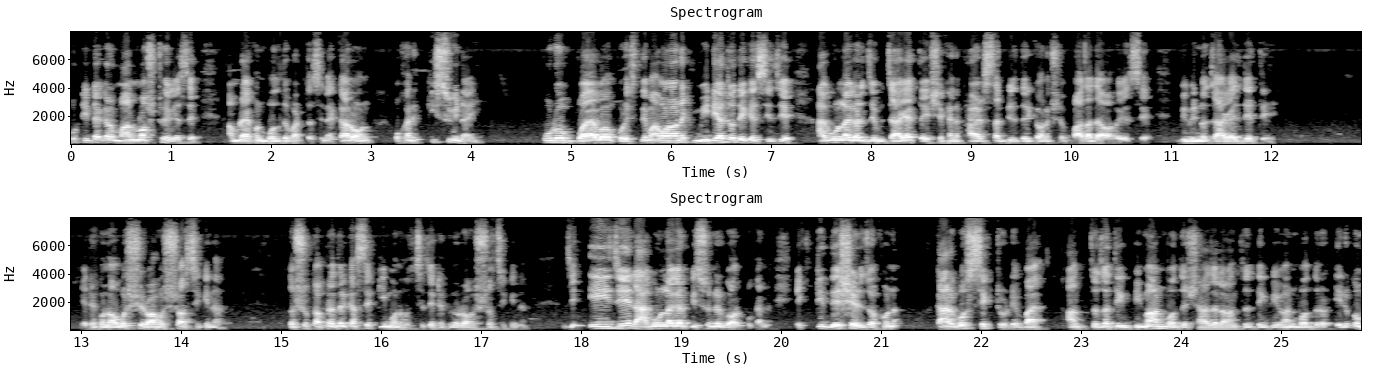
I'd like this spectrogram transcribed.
কোটি টাকার মাল নষ্ট হয়ে গেছে আমরা এখন বলতে পারতেছি না। কারণ ওখানে কিছুই নাই। পুরো ভয়াবহ পরিস্থিতি। আমরা অনেক মিডিয়াতেও দেখেছি যে আগুন লাগার যে জায়গাতে সেখানে ফায়ার সার্ভিসদেরকে অনেক সময় বাধা দেওয়া হয়েছে বিভিন্ন জায়গায় যেতে। এটা কোনো অবশ্যই রহস্য আছে কিনা? দর্শক, আপনাদের কাছে কি মনে হচ্ছে যে এটা কোনো রহস্য আছে কিনা? যে এই যে আগুন লাগার পিছনের গল্প কেন? একটি দেশের যখন কার্গো সেক্টরে বা আন্তর্জাতিক বিমানবন্দর, শাহজালাল আন্তর্জাতিক বিমানবন্দর, এরকম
